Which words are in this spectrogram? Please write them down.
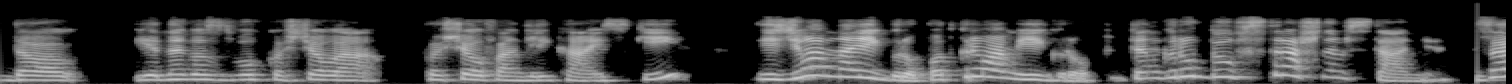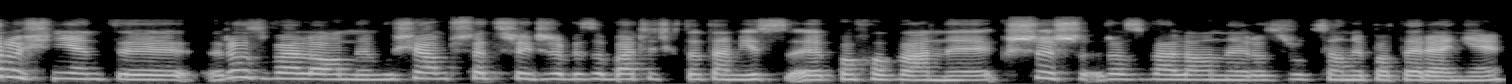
do jednego z dwóch kościoła, kościołów anglikańskich Jeździłam na jej grób, odkryłam jej grób. Ten grób był w strasznym stanie. Zarośnięty, rozwalony, musiałam przetrzeć, żeby zobaczyć, kto tam jest e, pochowany. Krzyż rozwalony, rozrzucony po terenie.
